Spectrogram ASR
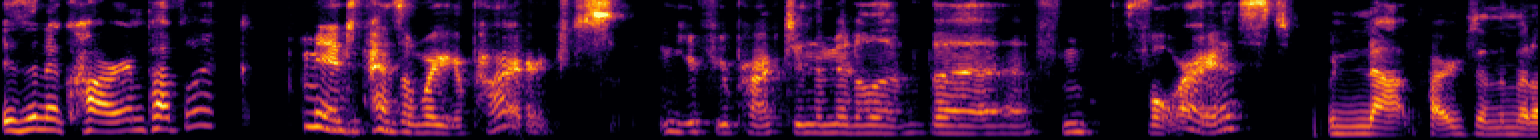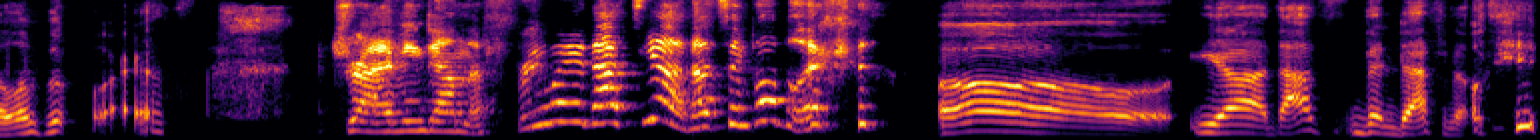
isn't a car in public? I mean, it depends on where you're parked. If you're parked in the middle of the forest, Not parked in the middle of the forest. driving down the freeway, that's yeah, that's in public. Oh, yeah, that's then definitely.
